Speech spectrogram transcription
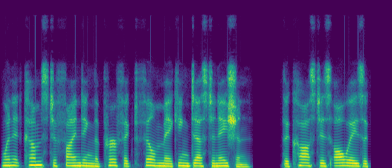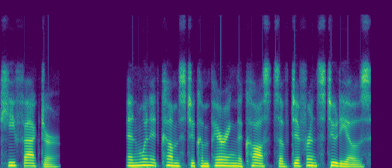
When it comes to finding the perfect filmmaking destination, the cost is always a key factor. And when it comes to comparing the costs of different studios,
